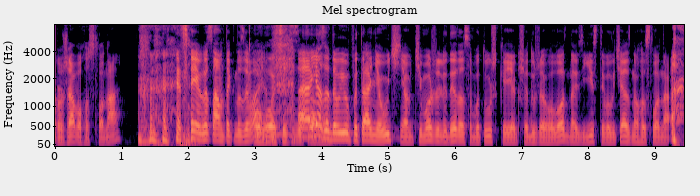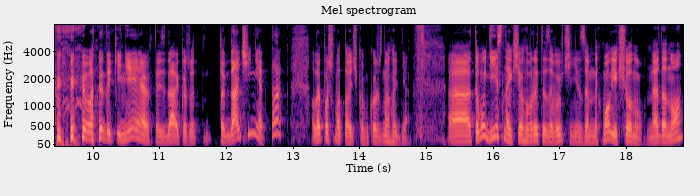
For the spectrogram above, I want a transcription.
рожевого слона. Це його сам так називаю. Ого, що це за А, Я правило? задаю питання учням, чи може людина самотужки, якщо дуже голодна, з'їсти величезного слона. Вони такі, ні, хтось да. Я кажу, тоді чи ні? Так, але по шматочкам кожного дня. Е, Тому дійсно, якщо говорити за вивчення іноземних мов, якщо ну не дано,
